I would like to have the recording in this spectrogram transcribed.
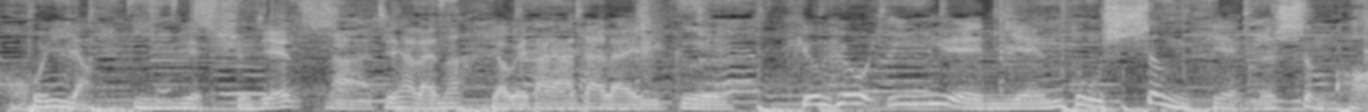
辉阳音乐时间。那接下来呢，要为大家带来一个 QQ 音乐年度盛典的盛况。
